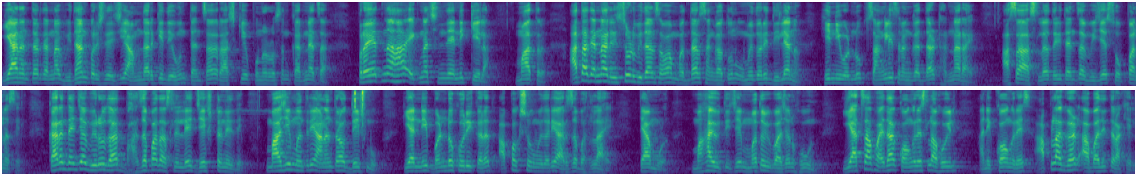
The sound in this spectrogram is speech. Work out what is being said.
यानंतर त्यांना विधान परिषदेची आमदारकी देऊन त्यांचं राजकीय पुनर्वसन करण्याचा प्रयत्न हा एकनाथ शिंदे यांनी केला. मात्र आता त्यांना रिसोड विधानसभा मतदारसंघातून उमेदवारी दिल्यानं ही निवडणूक चांगलीच रंगतदार ठरणार आहे. असं असलं तरी त्यांचा विजय सोपा नसेल. कारण त्यांच्या विरोधात भाजपात असलेले ज्येष्ठ नेते माजी मंत्री अनंतराव देशमुख यांनी बंडखोरी करत अपक्ष उमेदवारी अर्ज भरला आहे. त्यामुळं महायुतीचे मतविभाजन होऊन याचा फायदा काँग्रेसला होईल आणि काँग्रेस आपला गड अबाधित राखेल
